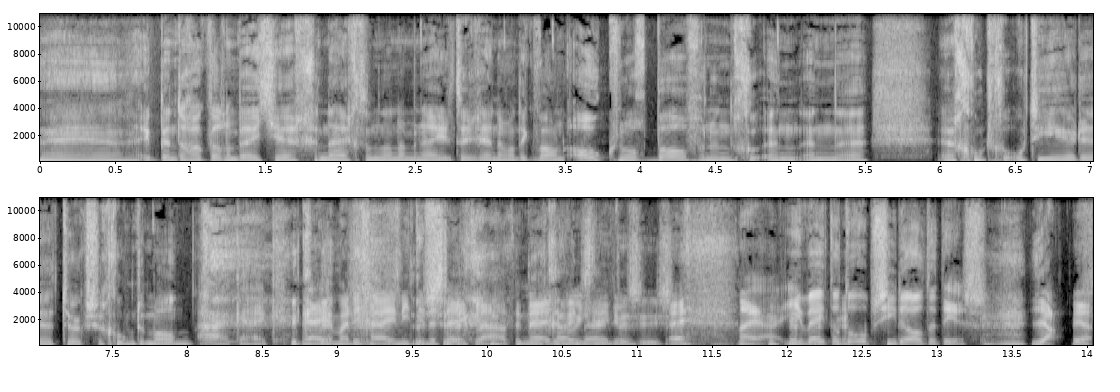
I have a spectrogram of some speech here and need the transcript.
Eh, ik ben toch ook wel een beetje geneigd om dan naar beneden te rennen. Want ik woon ook nog boven een, een, een, eh, een goed geoutilleerde Turkse groenteman. Ah, kijk. Nee, maar die ga je niet in de Dus, eh, steek laten. Nee, dat moet je niet doen. nee, precies. Nee? Nou ja, je weet dat de optie er altijd is. Ja. Ja.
